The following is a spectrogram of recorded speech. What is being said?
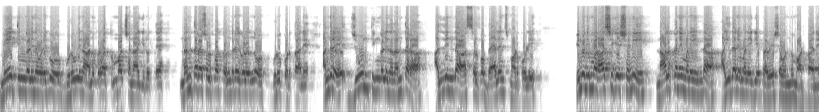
ಮೇ ತಿಂಗಳಿನವರೆಗೂ ಗುರುವಿನ ಅನುಗ್ರಹ ತುಂಬಾ ಚೆನ್ನಾಗಿರುತ್ತೆ. ನಂತರ ಸ್ವಲ್ಪ ತೊಂದರೆಗಳನ್ನು ಗುರು ಕೊಡ್ತಾನೆ. ಅಂದ್ರೆ ಜೂನ್ ತಿಂಗಳಿನ ನಂತರ ಅಲ್ಲಿಂದ ಸ್ವಲ್ಪ ಬ್ಯಾಲೆನ್ಸ್ ಮಾಡ್ಕೊಳ್ಳಿ. ಇನ್ನು ನಿಮ್ಮ ರಾಶಿಗೆ ಶನಿ ನಾಲ್ಕನೇ ಮನೆಯಿಂದ ಐದನೇ ಮನೆಗೆ ಪ್ರವೇಶವನ್ನು ಮಾಡ್ತಾನೆ.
